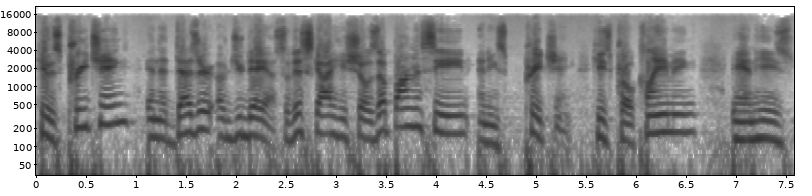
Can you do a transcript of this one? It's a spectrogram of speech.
He was preaching in the desert of Judea. So this guy he shows up on the scene and he's preaching. He's proclaiming and he's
